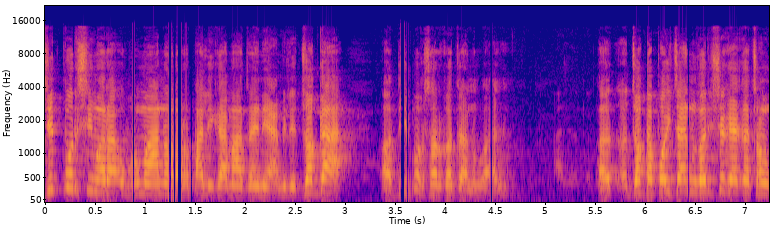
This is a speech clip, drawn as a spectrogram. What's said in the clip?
जितपुर सिमरा उपमहानगरपालिकामा चाहिने हामीले जग्गा दिपक सरकत जानुभयो जग्गा पहिचान गरिसकेका छौँ।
